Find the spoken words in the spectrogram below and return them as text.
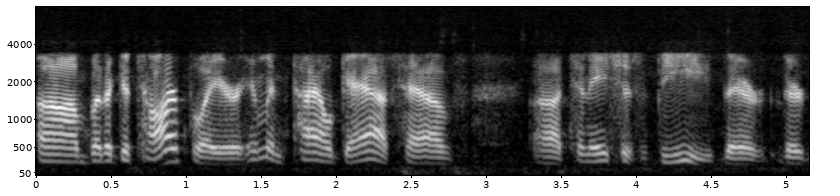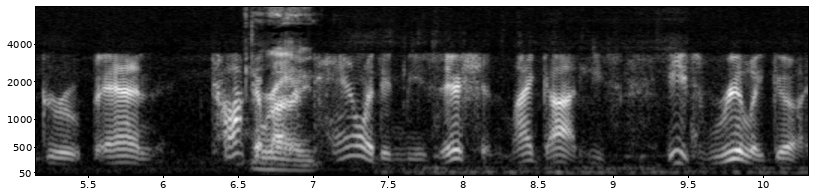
um, but a guitar player. Him and Kyle Gass have uh, Tenacious D, their their group, and talk about Right. a talented musician. My God, he's he's really good.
